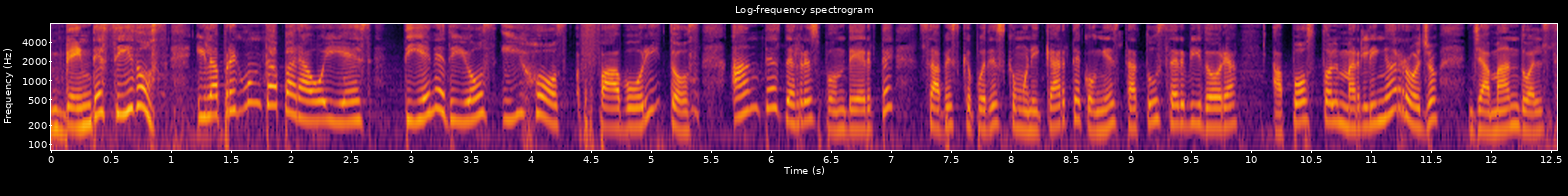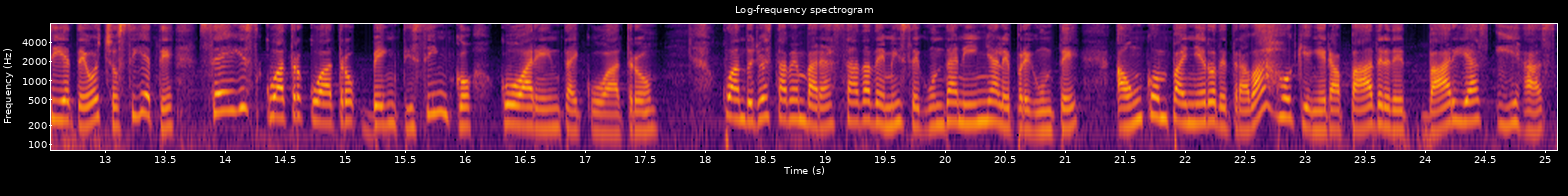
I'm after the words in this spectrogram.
Bendecidos. Y la pregunta para hoy es, ¿tiene Dios hijos favoritos? Antes de responderte, sabes que puedes comunicarte con esta tu servidora, apóstol Marlín Arroyo, llamando al 787-644-2544. Cuando yo estaba embarazada de mi segunda niña, le pregunté a un compañero de trabajo, quien era padre de varias hijas,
